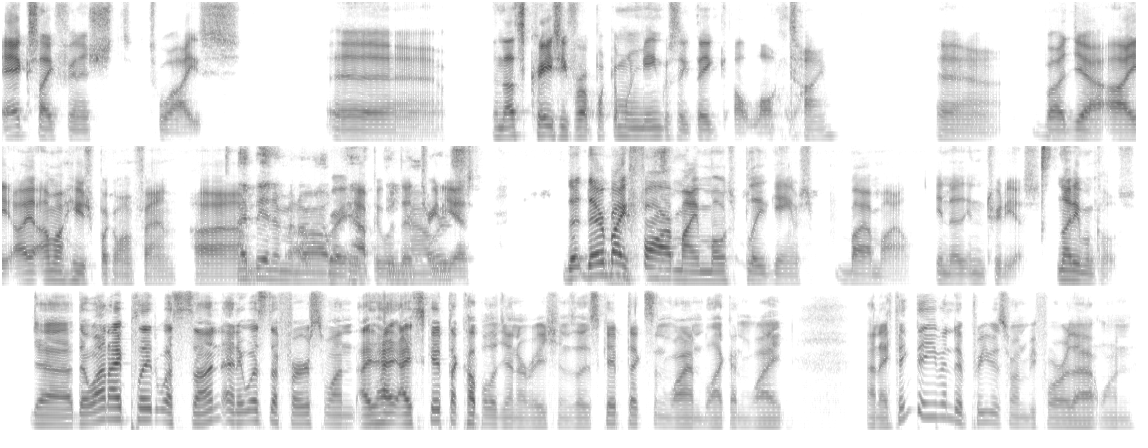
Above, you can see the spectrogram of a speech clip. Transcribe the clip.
X, I finished twice. Uh, and that's crazy for a Pokemon game because they take a long time. Uh, but yeah, I, I I'm a huge Pokemon fan. Um, I've been in I'm very happy with the 15 3DS. hours. They're by far my most played games by a mile in the in 3DS. Not even close. Yeah, the one I played was Sun, and it was the first one. I I I skipped a couple of generations. I skipped X and Y and Black and White, and I think they even the previous one before that one.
